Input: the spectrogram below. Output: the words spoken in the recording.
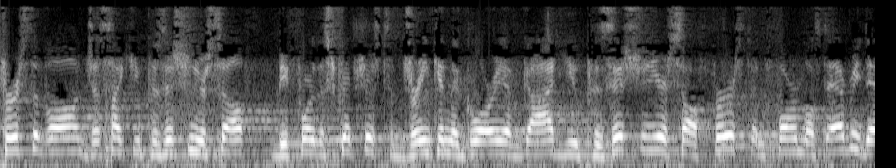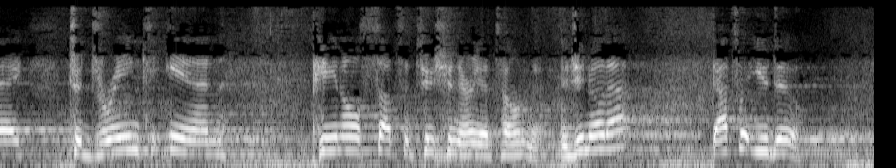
first of all, just like you position yourself before the scriptures to drink in the glory of God, you position yourself first and foremost every day to drink in penal substitutionary atonement. Did you know that? That's what you do.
